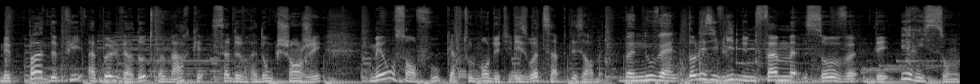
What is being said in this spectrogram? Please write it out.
mais pas depuis Apple vers d'autres marques, ça devrait donc changer. Mais on s'en fout car tout le monde utilise WhatsApp désormais. Bonne nouvelle. Dans les Yvelines, une femme sauve des hérissons.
